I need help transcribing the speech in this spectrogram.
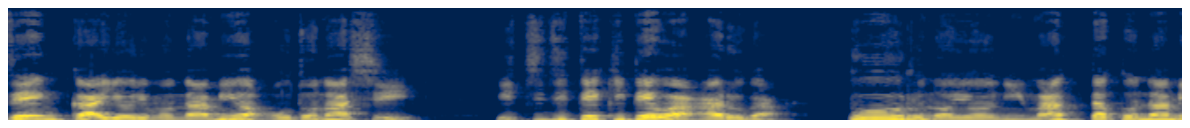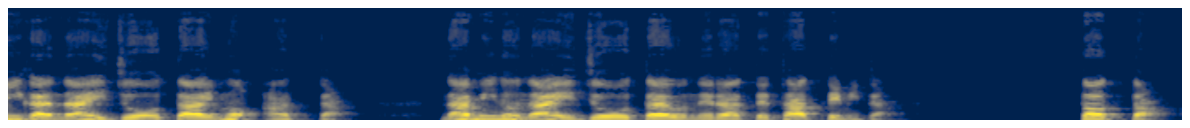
前回よりも波はおとなしい。一時的ではあるが、プールのように全く波がない状態もあった。波のない状態を狙って立ってみた。立った。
